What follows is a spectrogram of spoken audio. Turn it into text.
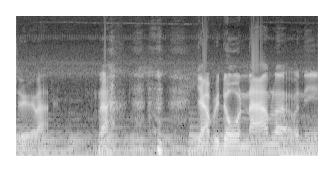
เจอละนะ อยากไปโดนน้ำแล้ววันนี้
